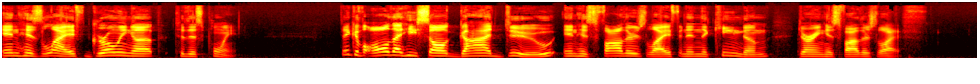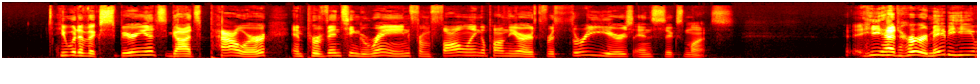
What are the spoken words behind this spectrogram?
in his life growing up to this point. Think of all that he saw God do in his father's life and in the kingdom during his father's life. He would have experienced God's power in preventing rain from falling upon the earth for three years and six months. He had heard, maybe he,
